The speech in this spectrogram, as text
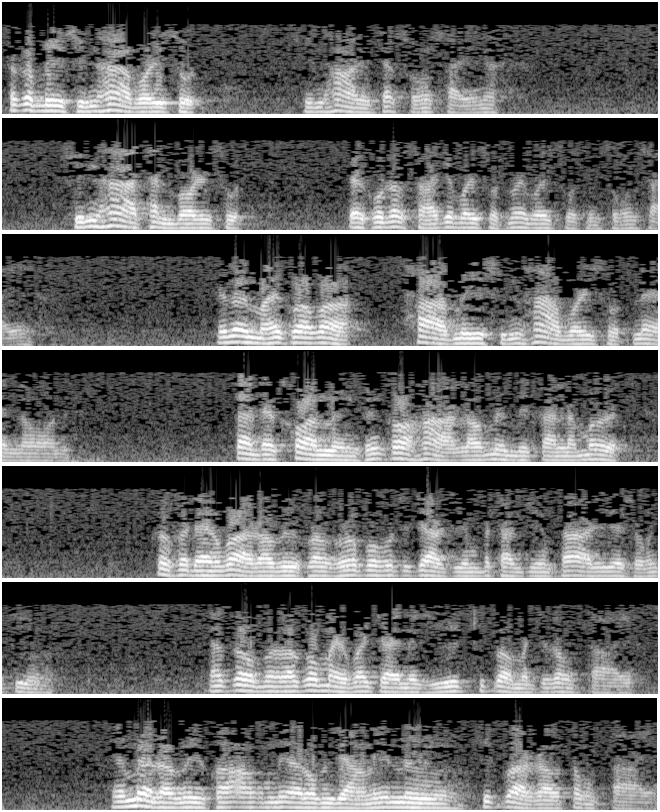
แล้วก็มีสินห้าบริสุทธิ์สินห้าเนี่ยชักสงสัยนะสินห้าท่านบริสุทธิ์ แต่คนรักษาจะบริสุทธิ์ไม่บริสุทธิ์สงสัยฉะนั้นหมายความว่าถ้ามีสินห้าบริสุทธิ์แน่นอน ตั้งแต่ข้อหนึ่งถึงข้อห้าเราไม่มีการละเมิด ก็แสดงว่าเรามีความเคารพพระพุทธเจ้าจริงประธานจริงพระอริยสงฆ์จริง แล้วก็เราก็ไม่ไว้ใจในชีวิตคิดว่ามันจะต้องตายเมื่อเรามีความมีอารมณ์อย่างนี้หนึ่งคิดว่าเราต้องตาย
